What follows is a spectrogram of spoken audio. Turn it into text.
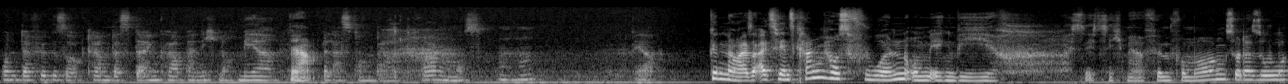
Und dafür gesorgt haben, dass dein Körper nicht noch mehr Ja. Belastung da tragen muss. Mhm. Ja. Genau, also als wir ins Krankenhaus fuhren, um irgendwie, weiß jetzt nicht mehr, 5 Uhr morgens oder so,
